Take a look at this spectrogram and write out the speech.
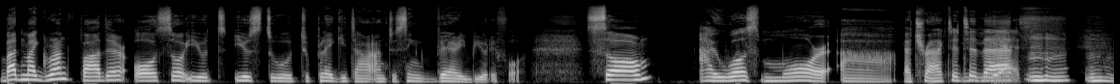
But my grandfather also used, used to to play guitar and to sing very beautiful. So I was more uh, attracted to that. Yes. Mm-hmm, mm-hmm.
